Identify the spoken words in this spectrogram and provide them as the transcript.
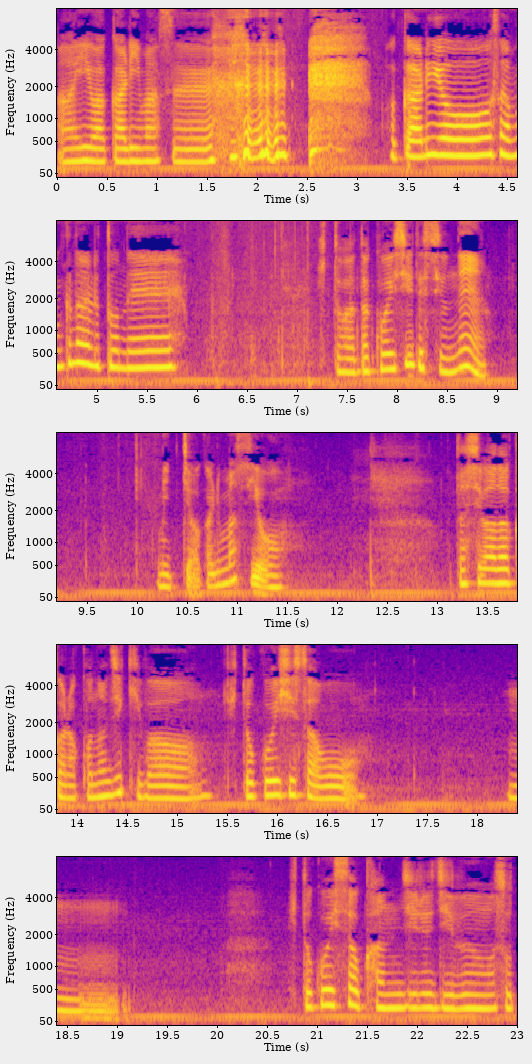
はい、わかります。わかるよ。寒くなるとね。人肌恋しいですよね。めっちゃわかりますよ。私はだからこの時期は人恋しさをうん人恋しさを感じる自分をそっ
